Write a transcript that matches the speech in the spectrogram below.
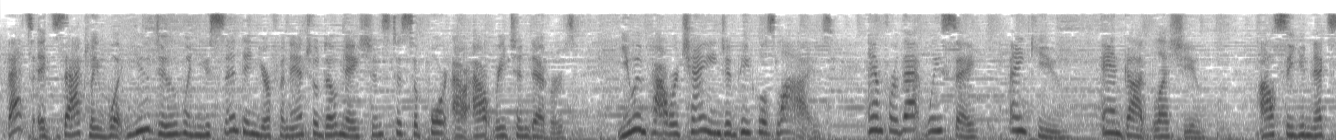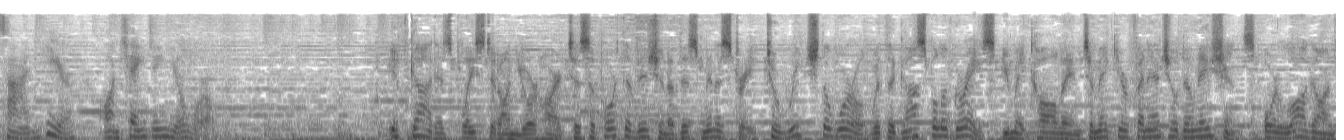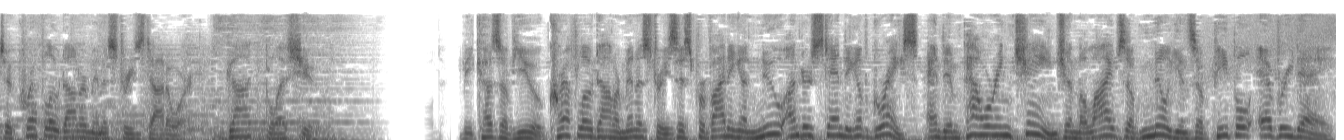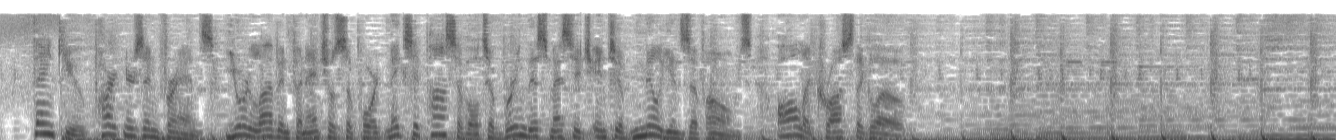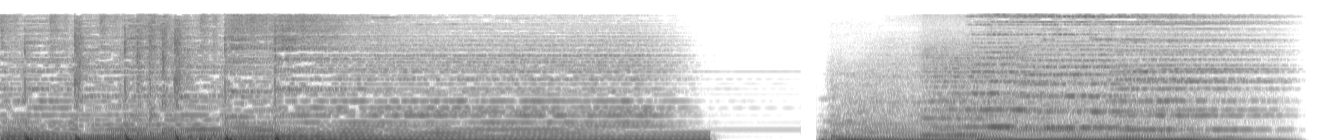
That's exactly what you do when you send in your financial donations to support our outreach endeavors. You empower change in people's lives. And for that we say thank you and God bless you. I'll see you next time here on Changing Your World. If God has placed it on your heart to support the vision of this ministry to reach the world with the gospel of grace, you may call in to make your financial donations or log on to creflodollarministries.org. God bless you. Because of you, Creflo Dollar Ministries is providing a new understanding of grace and empowering change in the lives of millions of people every day. Thank you, partners and friends. Your love and financial support makes it possible to bring this message into millions of homes all across the globe.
